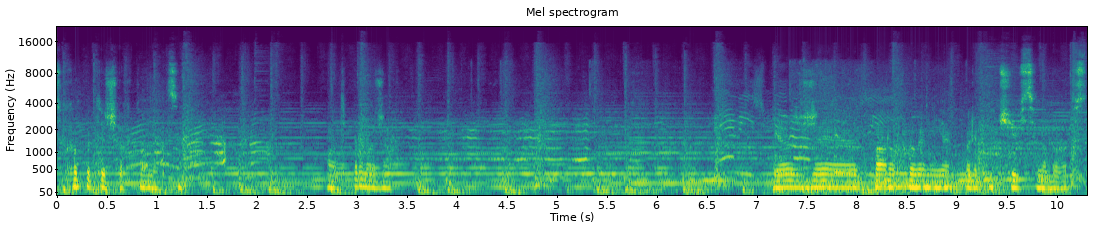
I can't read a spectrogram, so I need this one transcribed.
Захопити шахтониця. О, тепер можу. Я вже пару хвилин як переключився на beers.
